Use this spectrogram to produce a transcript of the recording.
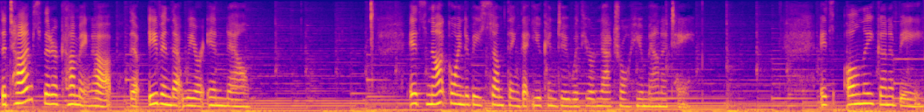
the times that are coming up, that even that we are in now, it's not going to be something that you can do with your natural humanity. It's only going to be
